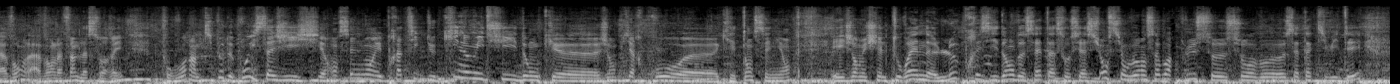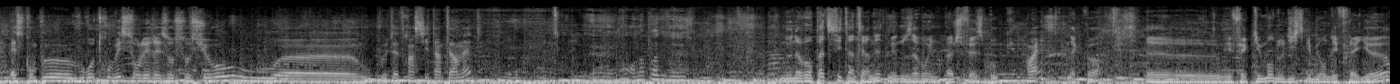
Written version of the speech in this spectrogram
avant, avant la fin de la soirée pour voir un petit peu de quoi il s'agit. Renseignement et pratique du Kinomichi, donc euh, Jean-Pierre Pro euh, qui est enseignant et Jean-Michel Touraine, le président de cette association. Si on veut en savoir plus euh, sur cette activité, est-ce qu'on peut vous retrouver sur les réseaux sociaux ou, peut-être un site internet? On n'a pas de nous n'avons pas de site internet, mais nous avons une page Facebook. Ouais. D'accord. effectivement, nous distribuons des flyers.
